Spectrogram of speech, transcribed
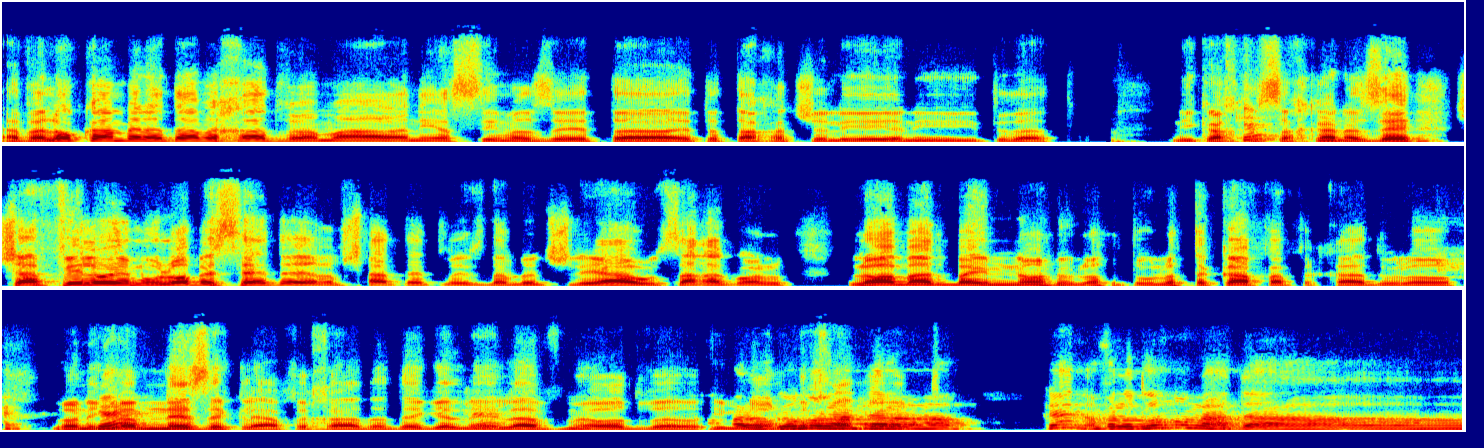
אבל לא קם בן אדם אחד ואמר, אני אשים על זה את, ה, את התחת שלי, אני, את יודעת, אני אקח כן. את השחקן הזה, שאפילו אם הוא לא בסדר, אפשר לתת לו הזדמנות שנייה, הוא סך הכל לא עמד בהמנון, הוא לא, הוא לא תקף אף אחד, הוא לא, לא כן. נגרם כן. נזק לאף אחד, הדגל כן. נעלב מאוד וההמנון לא בכה מאוד. ה... כן, אבל עוד לא נולד ה...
